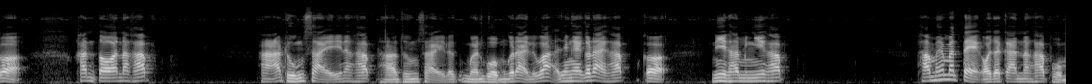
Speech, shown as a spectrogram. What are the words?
ก็ขั้นตอนนะครับ หาถุงใสนะครับ หาถุงใสแล้วเหมือนผมก็ได้หรือว่ายังไงก็ได้ครับ ก็นี่ทำอย่างนี้ครับทำให้มันแตกออกจากกันนะครับ ผม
